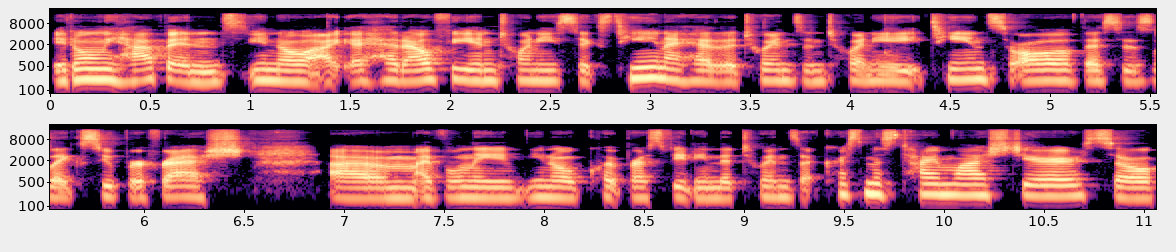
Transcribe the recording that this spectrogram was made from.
it only happens you know I, I, had alfie in 2016 i had the twins in 2018 so all of this is like super fresh. Um, i've only you know quit breastfeeding the twins at christmas time last year so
